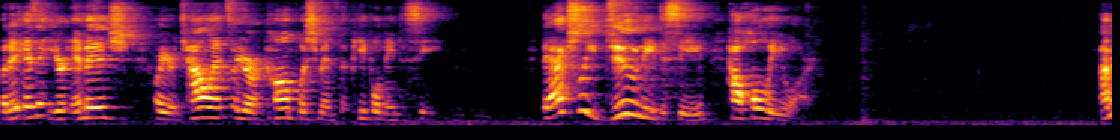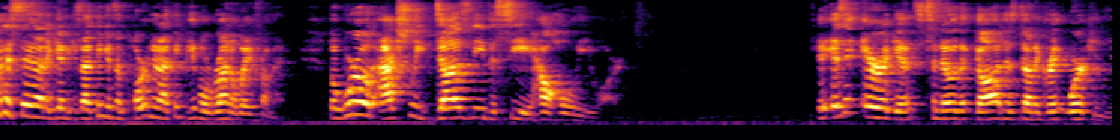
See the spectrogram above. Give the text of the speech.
But it isn't your image or your talents or your accomplishments that people need to see. They actually do need to see how holy you are. I'm going to say that again because I think it's important and I think people run away from it. The world actually does need to see how holy you are. It isn't arrogance to know that God has done a great work in you.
